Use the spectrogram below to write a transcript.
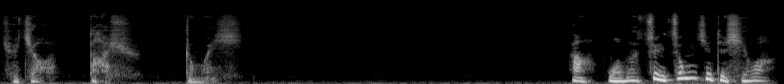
去教大学中文系啊。我们最终极的希望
